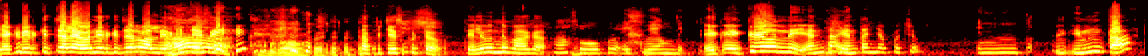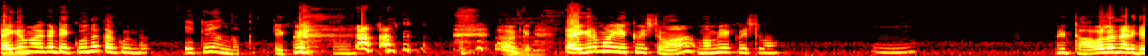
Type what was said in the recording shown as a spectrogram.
ఎక్కడ ఇరికించాలో ఎవరిని ఇరికించాలో వాళ్ళని బాబోయ్. తప్పి చేసుకుంటావు. తెలివి ఉంది బాగా. సూపర్. ఎక్కువే ఉంది. ఎక్కు- ఎక్కువే ఉంది. ఎంత? ఎంత అని చెప్పొచ్చు? ఇంత. ఇంత? టైగర్ మాయ కంటే ఎక్కువ ఉందా తక్కువ ఉందా? ఎక్కువే ఉంది అక్క. ఎక్కువ. ఓకే. టైగర్ మాయ ఎక్కువ ఇష్టమా? మమ్మీ ఎక్కువ ఇష్టమా. నేను కావాలని అడిగే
